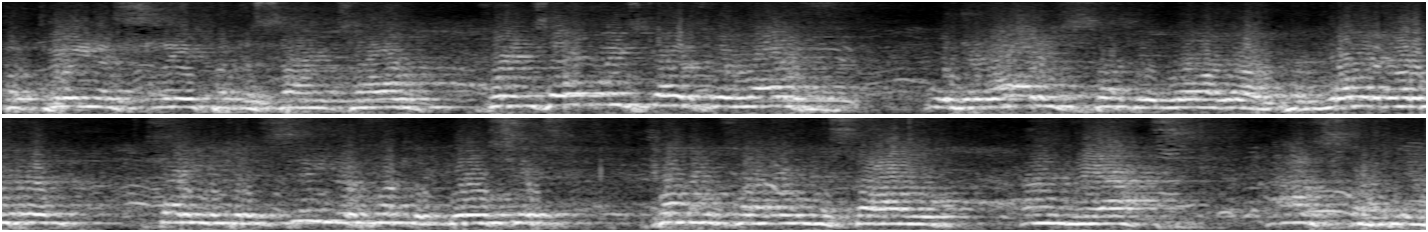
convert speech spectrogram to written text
but being asleep at the same time. Friends, always go through life with your eyes fucking wide open, wide open, so you can see the fucking bullshit coming from the side and react. Have fucking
